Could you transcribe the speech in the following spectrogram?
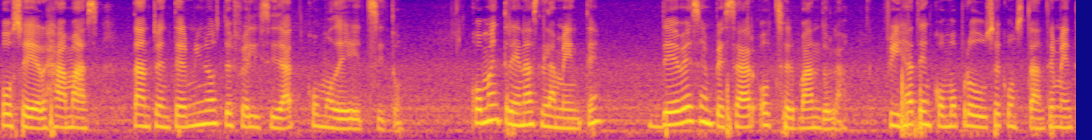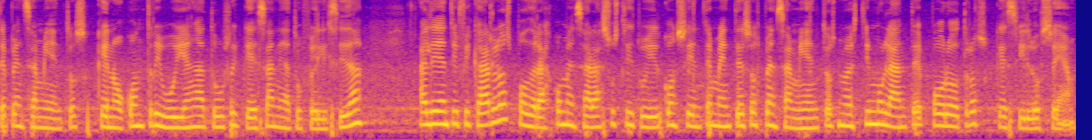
poseer jamás, tanto en términos de felicidad como de éxito. ¿Cómo entrenas la mente? Debes empezar observándola Fíjate en cómo produce constantemente pensamientos que no contribuyen a tu riqueza ni a tu felicidad. Al identificarlos podrás comenzar a sustituir conscientemente esos pensamientos no estimulantes por otros que sí lo sean.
